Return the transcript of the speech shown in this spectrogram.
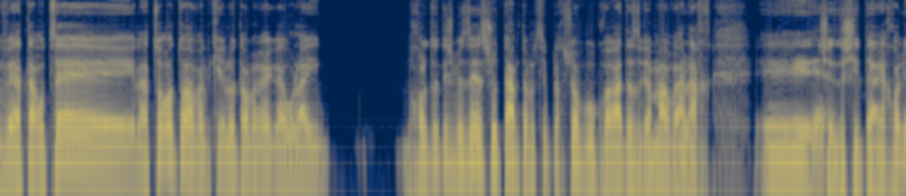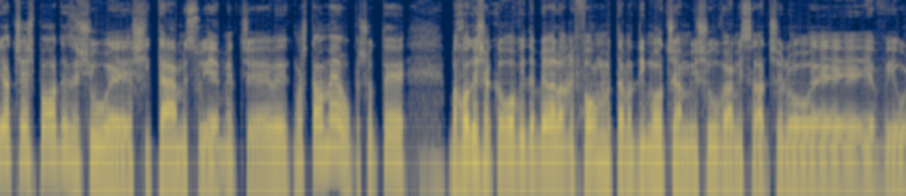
ואתה רוצה לעצור אותו, אבל כאילו, אתה אומר, רגע, אולי... בכל זאת יש בזה איזשהו טעם, אתה מפסיק לחשוב, והוא כבר עד אז גמר והלך. אה, כן. שזה שיטה. יכול להיות שיש פה עוד איזושהי אה, שיטה מסוימת, שכמו שאתה אומר, הוא פשוט אה, בחודש הקרוב ידבר על הרפורמות המדהימות שהוא והמשרד שלו יביאו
